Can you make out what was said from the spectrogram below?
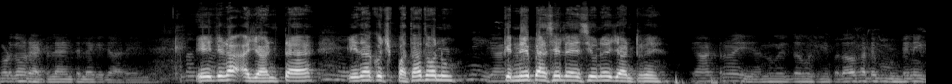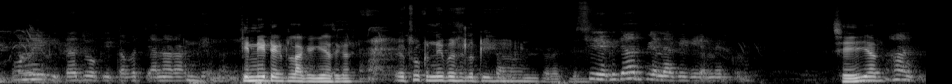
ਮੁੜ ਕੇ ਰੈੱਡ ਲਾਈਨ ਤੇ ਲੈ ਕੇ ਜਾ ਰਹੇ ਆ ਜੀ। ਇਹ ਜਿਹੜਾ ਏਜੰਟ ਹੈ ਇਹਦਾ ਕੁਝ ਪਤਾ ਤੁਹਾਨੂੰ? ਕਿੰਨੇ ਪੈਸੇ ਲਏ ਸੀ ਉਹਨੇ ਏਜੰਟ ਨੇ? ਆਂਟ ਨਹੀਂ ਸਾਨੂੰ ਇਦਾਂ ਕੁਝ ਨਹੀਂ ਪਤਾ। ਉਹ ਸਾਡੇ ਮੁੰਡੇ ਨੇ ਹੀ ਕੀਤਾ ਉਹਨੇ ਕੀਤਾ ਜੋ ਕੀਤਾ ਬੱਚਿਆਂ ਨਾਲ ਰਲ ਕੇ ਉਹਨਾਂ ਨੇ। ਕਿੰਨੀ ਟਿਕਟ ਲਾ ਕੇ ਗਿਆ ਸੀਗਾ? ਇੱਥੋਂ ਕਿੰਨੇ ਪੈਸੇ ਲੱਗੇ 6000 ਰੁਪਏ ਲੈ ਕੇ ਗਿਆ ਮੇਰੇ ਕੋਲ। 6000 ਹਾਂਜੀ।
